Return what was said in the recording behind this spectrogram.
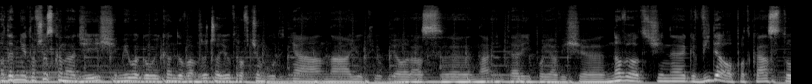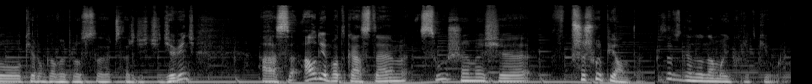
Ode mnie to wszystko na dziś. Miłego weekendu Wam życzę. Jutro w ciągu dnia na YouTube oraz y, na Interi pojawi się nowy odcinek wideo podcastu Kierunkowy Plus 49. A z audiopodcastem słyszymy się w przyszły piątek, ze względu na mój krótki urlop.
